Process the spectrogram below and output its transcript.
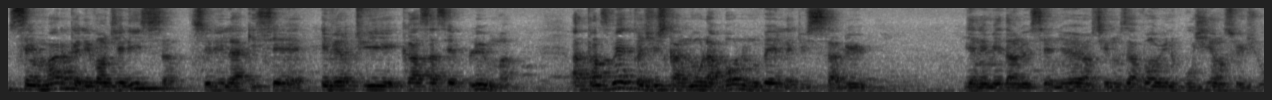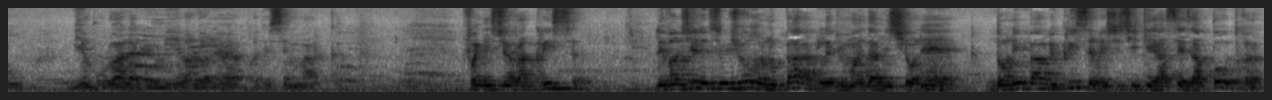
Saint Marc l'évangéliste, celui-là qui s'est évertué grâce à ses plumes à transmettre jusqu'à nous la bonne nouvelle du salut. Bien-aimés dans le Seigneur, si nous avons une bougie en ce jour, bien vouloir l'allumer en l'honneur de Saint Marc. Frères et sœurs en Christ, l'évangile de ce jour nous parle du mandat missionnaire donné par le Christ ressuscité à ses apôtres.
